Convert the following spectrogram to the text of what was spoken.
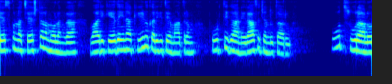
చేసుకున్న చేష్టల మూలంగా వారికి ఏదైనా కీడు కలిగితే మాత్రం పూర్తిగా నిరాశ చెందుతారు. హూద్ సూరాలో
